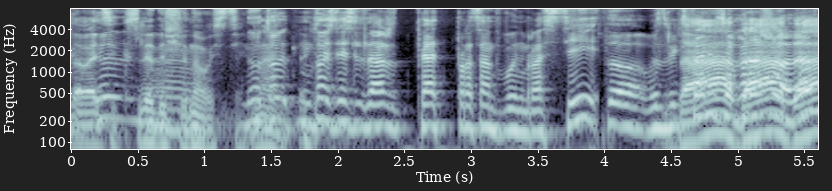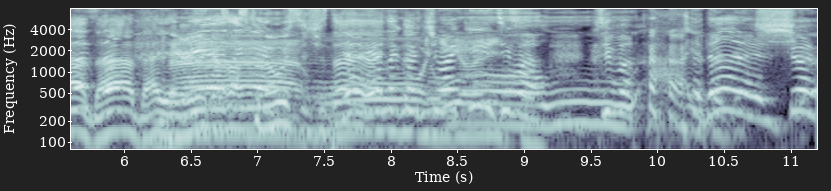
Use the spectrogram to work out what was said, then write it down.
давайте к следующей новости. Ну, то, ну, то есть, если даже 5% будем расти, то в Узбекистане все хорошо, да, да? да, да, я казахские новости читаю. Я такой, чуваки, типа, типа, а, да, чё,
